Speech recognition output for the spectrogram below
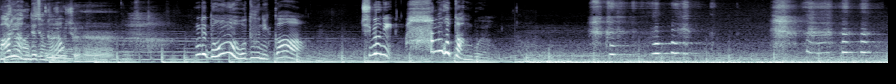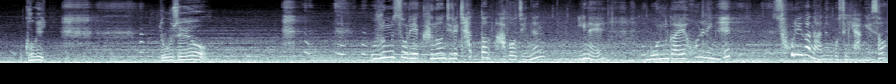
말이 안 되잖아요. 그렇죠. 예. 근데 너무 어두우니까 주변이 아무것도 안 보여. 거기 누구세요? 울음소리의 근원지를 찾던 아버지는 이내 뭔가에 홀린 듯 소리가 나는 곳을 향해서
